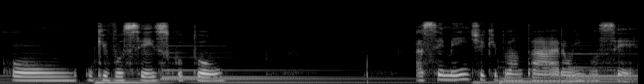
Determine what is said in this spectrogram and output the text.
com o que você escutou, a semente que plantaram em você,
